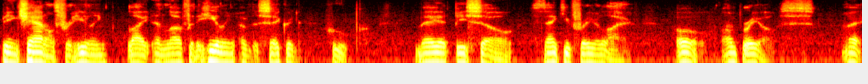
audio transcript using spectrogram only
being channels for healing, light, and love for the healing of the sacred hoop. May it be so. Thank you for your life. Oh, Umbrios. Right.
